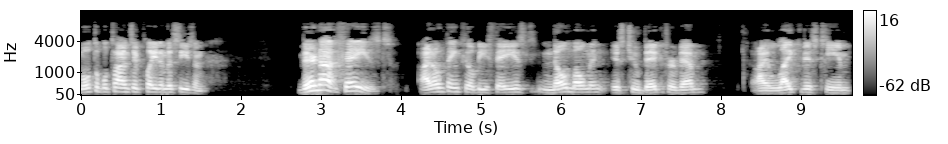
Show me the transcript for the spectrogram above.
multiple times they played in the season. They're not phased. I don't think they'll be phased. No moment is too big for them. I like this team.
